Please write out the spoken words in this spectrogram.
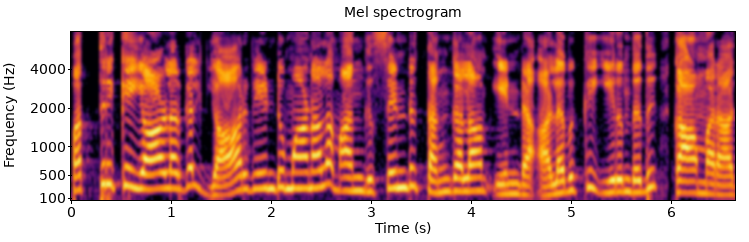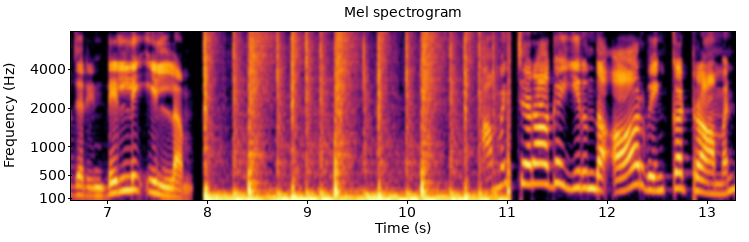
பத்திரிகையாளர்கள் யார் வேண்டுமானாலும் அங்கு சென்று தங்கலாம் என்ற அளவுக்கு இருந்தது காமராஜரின் டெல்லி இல்லம். அமைச்சராக இருந்த ஆர். வெங்கட்ராமன்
